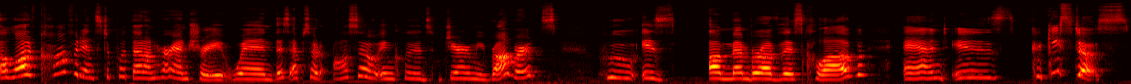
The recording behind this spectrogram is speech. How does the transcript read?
a lot of confidence to put that on her entry when this episode also includes Jeremy Roberts, who is a member of this club and is Kakistos.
